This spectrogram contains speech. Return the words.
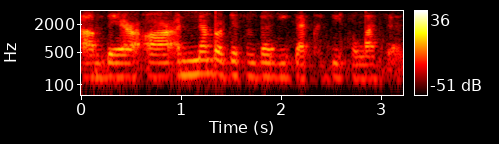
um, there are a number of different venues that could be selected.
